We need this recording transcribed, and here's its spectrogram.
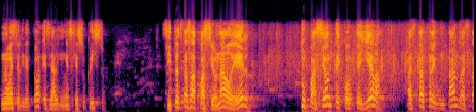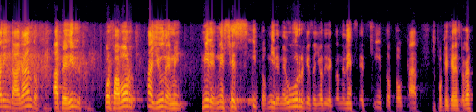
no es el director, ese alguien es Jesucristo. Si tú estás apasionado de Él, tu pasión te, te lleva a estar preguntando, a estar indagando, a pedir, por favor, ayúdeme. Mire, necesito, mire, me urge, señor director, me necesito tocar. ¿Y por qué quieres tocar?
